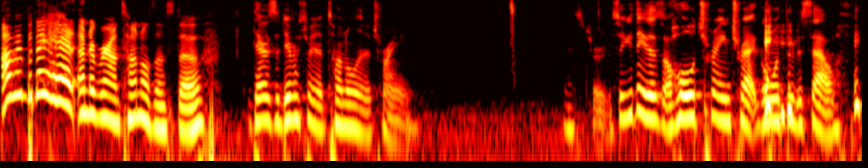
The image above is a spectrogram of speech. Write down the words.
I mean, but they had underground tunnels and stuff. There's a difference between a tunnel and a train. That's true. So you think there's a whole train track going through the south? no.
